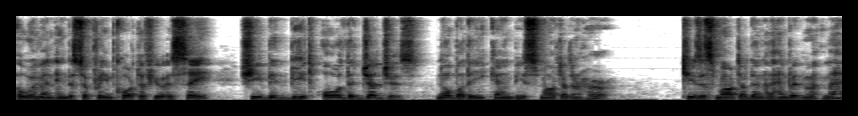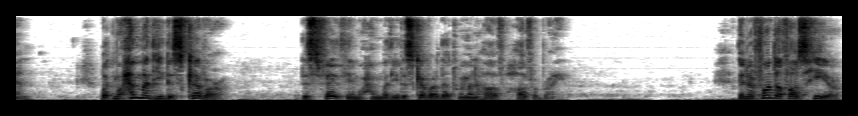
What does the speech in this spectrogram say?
a woman in the Supreme Court of USA, she beat all the judges. Nobody can be smarter than her. She's smarter than a hundred men. But Muhammad, he discovered, this filthy Muhammad, he discovered that women have half a brain. In front of us here,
